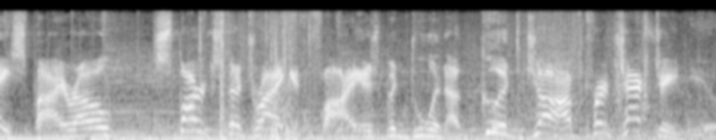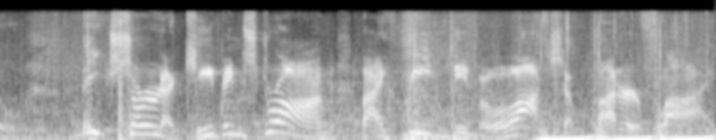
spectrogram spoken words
Hey, Spyro. Sparks the Dragonfly has been doing a good job protecting you. Make sure to keep him strong by feeding him lots of butterflies.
